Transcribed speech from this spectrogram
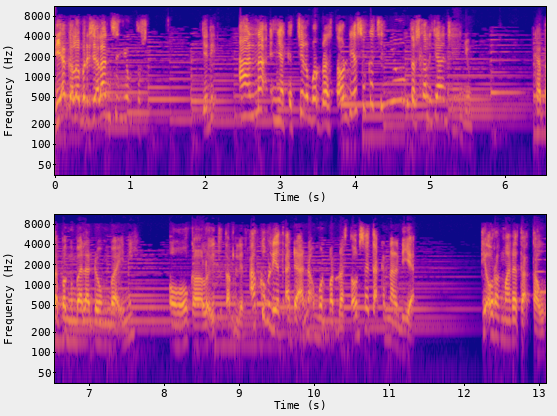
Dia kalau berjalan senyum terus. Jadi anaknya kecil umur 12 tahun dia suka senyum terus kalau jalan senyum. Kata pengembala domba ini, oh kalau itu tak melihat. Aku melihat ada anak umur 14 tahun saya tak kenal dia. Dia orang mana tak tahu.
